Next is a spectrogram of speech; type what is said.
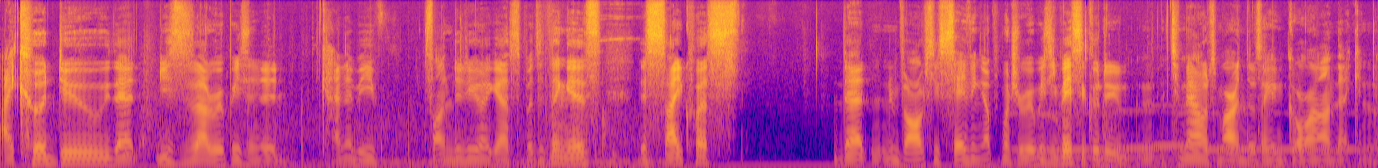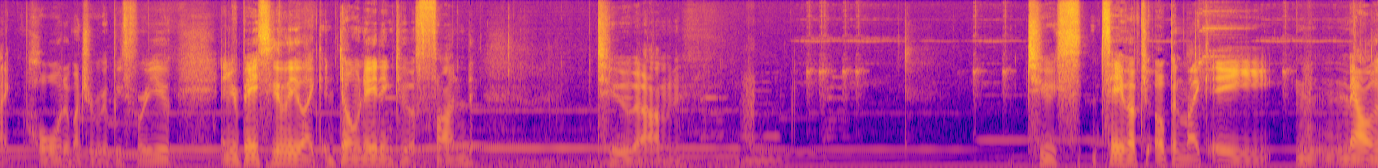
I could do that uses uh, rupees and it'd kind of be fun to do, I guess. But the thing is, this side quest that involves you saving up a bunch of rupees, you basically do to Malo Mart in, there's like a Goron that can like hold a bunch of rupees for you. And you're basically like donating to a fund to um, to save up to open like a Malo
